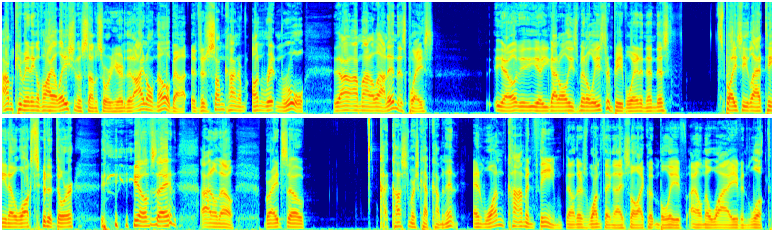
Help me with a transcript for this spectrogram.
I'm committing a violation of some sort here that I don't know about. If there's some kind of unwritten rule that I'm not allowed in this place, you know, you know, you got all these Middle Eastern people in, and then this spicy Latino walks through the door. you know what I'm saying? I don't know, right? So cu- customers kept coming in, and one common theme. Now, there's one thing I saw I couldn't believe. I don't know why I even looked.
